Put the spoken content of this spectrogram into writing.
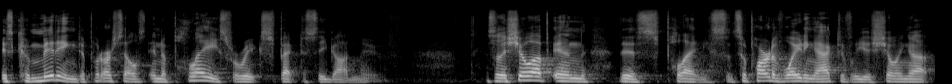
is committing to put ourselves in a place where we expect to see God move. And so they show up in this place. And so part of waiting actively is showing up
